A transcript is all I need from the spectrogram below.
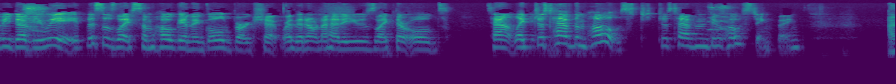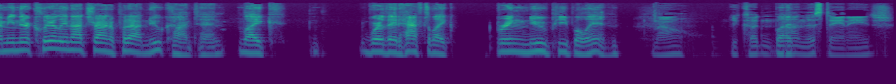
WWE. This is like some Hogan and Goldberg shit where they don't know how to use like their old talent. Like just have them host. Just have them do hosting thing. I mean, they're clearly not trying to put out new content like where they'd have to like bring new people in. no, you couldn't. But- not in this day and age.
